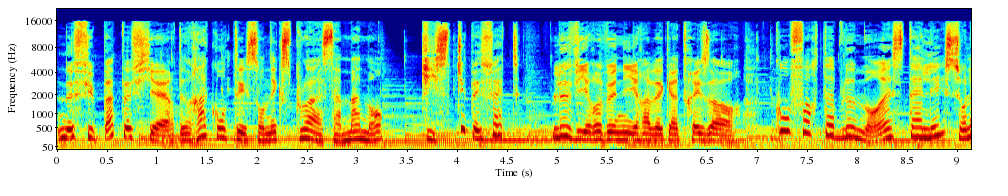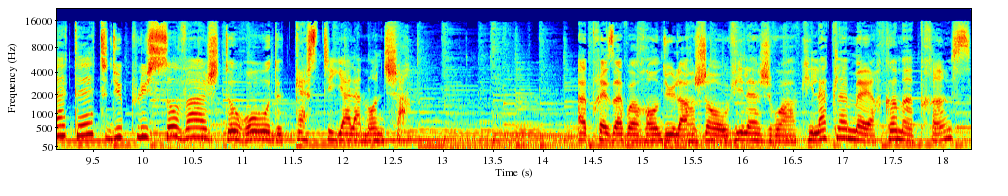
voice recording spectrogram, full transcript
ne fut pas peu fier de raconter son exploit à sa maman, qui, stupéfaite, le vit revenir avec un trésor confortablement installé sur la tête du plus sauvage taureau de Castilla-La Mancha. Après avoir rendu l'argent aux villageois qui l'acclamèrent comme un prince,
